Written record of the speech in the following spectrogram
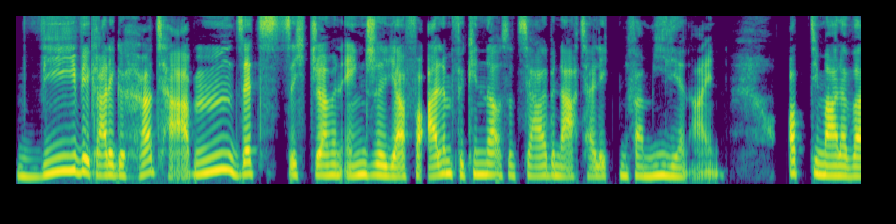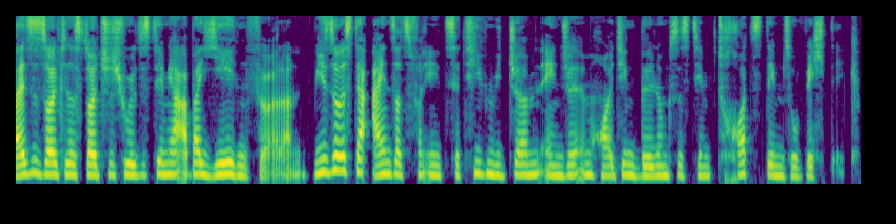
Wie wir gerade gehört haben, setzt sich German Angel ja vor allem für Kinder aus sozial benachteiligten Familien ein. Optimalerweise sollte das deutsche Schulsystem ja aber jeden fördern. Wieso ist der Einsatz von Initiativen wie German Angel im heutigen Bildungssystem trotzdem so wichtig?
